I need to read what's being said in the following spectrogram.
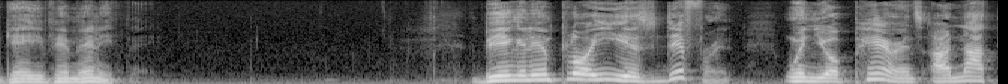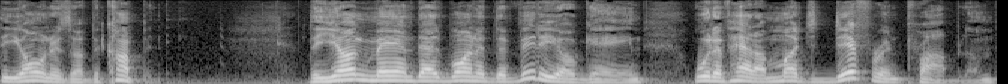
gave him anything. Being an employee is different when your parents are not the owners of the company. The young man that wanted the video game would have had a much different problem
